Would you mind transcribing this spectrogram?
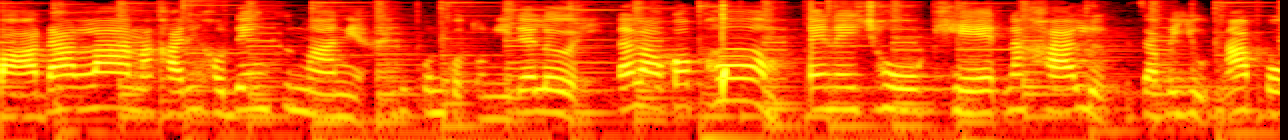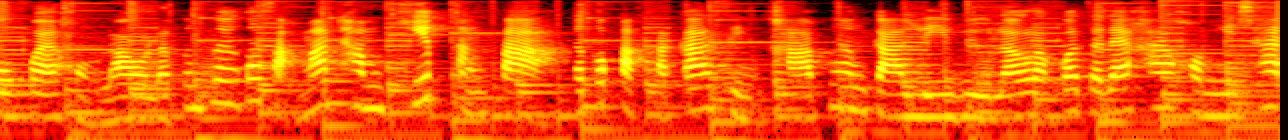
บาร์ด้านล่างนะคะ ที่เขาเด้งขึ้นมาเนี่ยให้ทุกคนกดตรงนี้ได้เลย แล้วเราก็เพิ่มไปในโชว์เคสนะคะ หรือจะไปอยู่หน้าโปรไฟล์ของเรา แล้วเพื่อนๆก็สามารถทำคลิปต่างๆ แล้วก็ปักตะกร้าสินค้าเพื่อทำการรีวิว แล้วเราก็จะได้ค่าคอมมิชชั่น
